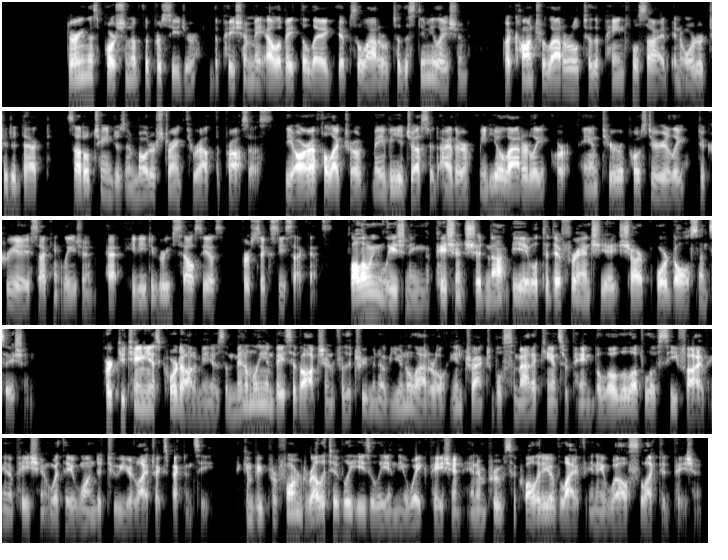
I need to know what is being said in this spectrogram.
During this portion of the procedure, the patient may elevate the leg ipsilateral to the stimulation but contralateral to the painful side in order to detect subtle changes in motor strength throughout the process. The RF electrode may be adjusted either mediolaterally or anterior-posteriorly to create a second lesion at 80 degrees Celsius for 60 seconds. Following lesioning, the patient should not be able to differentiate sharp or dull sensation. Percutaneous cordotomy is a minimally invasive option for the treatment of unilateral intractable somatic cancer pain below the level of C5 in a patient with a 1 to 2 year life expectancy. It can be performed relatively easily in the awake patient and improves the quality of life in a well selected patient.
